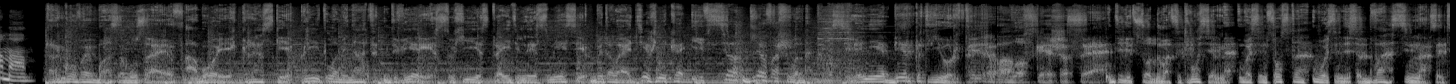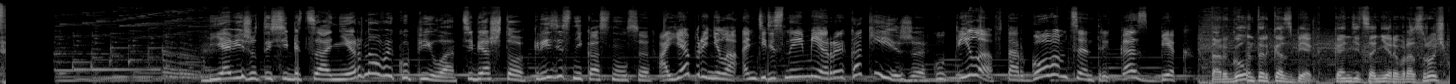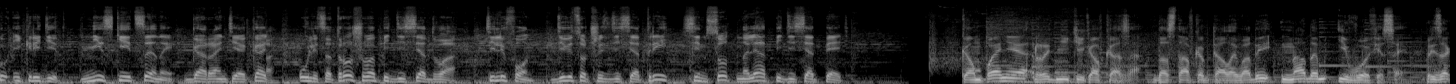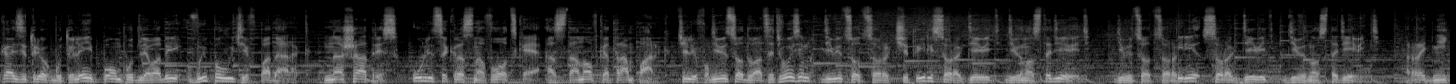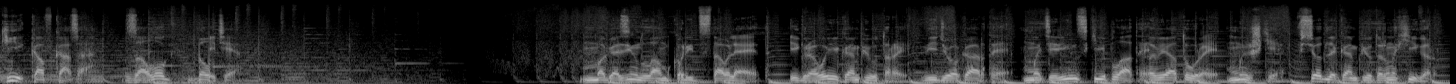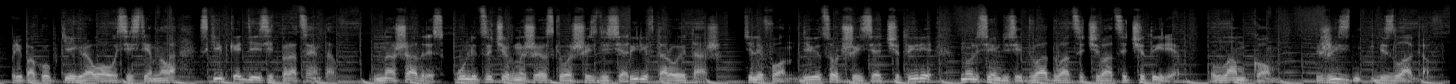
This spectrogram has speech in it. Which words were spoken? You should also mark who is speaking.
Speaker 1: Реклама.
Speaker 2: Торговая база Музаев. Обои, краски, плит, ламинат, двери, сухие строительные смеси, бытовая техника и все для вашего населения Беркут Юрт. Петропавловское шоссе. 928 800 82 17.
Speaker 3: Я вижу, ты себе ционер новый купила. Тебя что, кризис не коснулся?
Speaker 4: А я приняла антикризисные меры.
Speaker 3: Какие же?
Speaker 4: Купила в торговом центре «Казбек».
Speaker 5: Торговый центр «Казбек». Кондиционеры в рассрочку и кредит. Низкие цены. Гарантия качества. Улица Трошева, 52. Телефон 963 700 055.
Speaker 6: Компания «Родники Кавказа». Доставка талой воды на дом и в офисы. При заказе трех бутылей помпу для воды вы получите в подарок. Наш адрес – улица Краснофлотская, остановка Трампарк. Телефон 928 944 49 99 944 49 99. «Родники Кавказа». Залог долголетия. Магазин Ламко представляет игровые компьютеры, видеокарты, материнские платы, клавиатуры, мышки. Все для компьютерных игр. При покупке игрового системного скидка 10%. Наш адрес – улица Чернышевского, 64, второй этаж. Телефон 964 072 2024. Ламком. Жизнь без лагов.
